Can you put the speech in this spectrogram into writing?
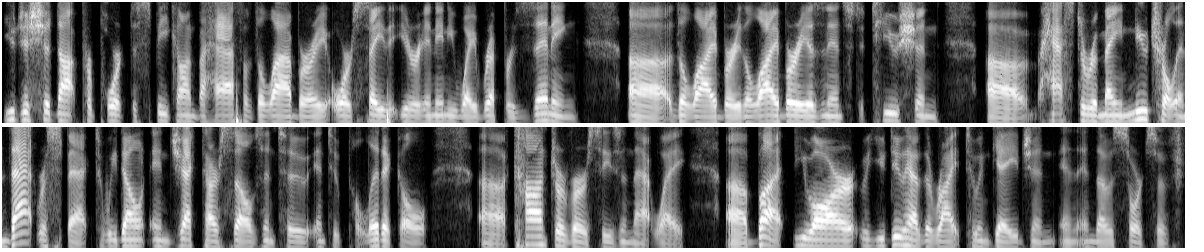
You just should not purport to speak on behalf of the library or say that you're in any way representing uh, the library. The library as an institution uh, has to remain neutral in that respect. We don't inject ourselves into into political uh, controversies in that way. Uh, but you are you do have the right to engage in in, in those sorts of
